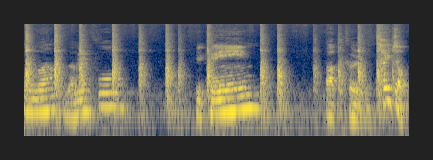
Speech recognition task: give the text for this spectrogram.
컴마 그 다음에 who became doctors 차이점.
